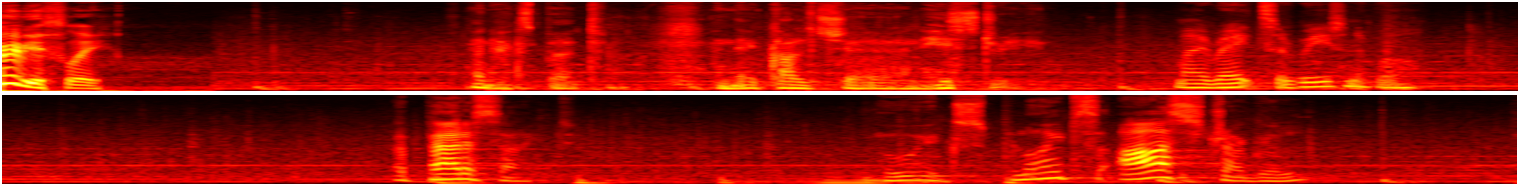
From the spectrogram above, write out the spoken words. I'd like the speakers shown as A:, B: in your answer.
A: Previously.
B: An expert in their culture and history.
C: My rates are reasonable.
B: A parasite who exploits our struggle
